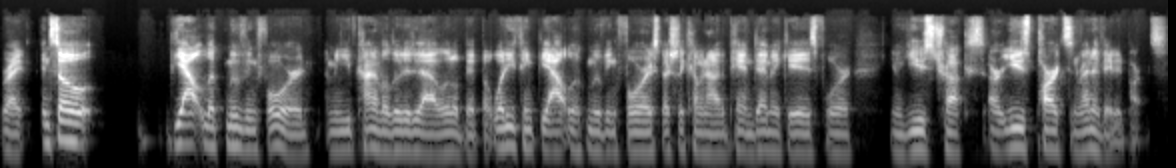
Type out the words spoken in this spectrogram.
right. And so the outlook moving forward i mean you've kind of alluded to that a little bit but what do you think the outlook moving forward especially coming out of the pandemic is for you know used trucks or used parts and renovated parts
